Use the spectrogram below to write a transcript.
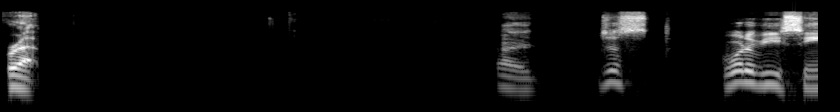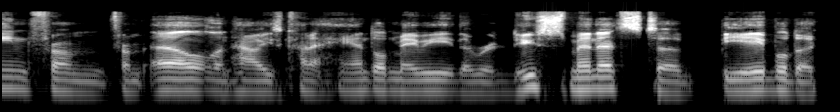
prep. Uh, just what have you seen from from El and how he's kind of handled maybe the reduced minutes to be able to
